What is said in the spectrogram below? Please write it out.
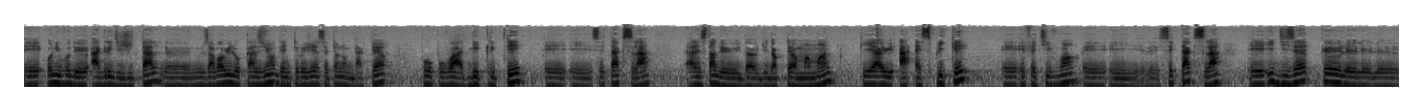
Et au niveau de AgriDigital, nous avons eu l'occasion d'interroger un certain nombre d'acteurs pour pouvoir décrypter et cet axe-là à l'instant du, docteur Maman, qui a eu à expliquer effectivement et, ces taxes-là. Et il disait que le,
